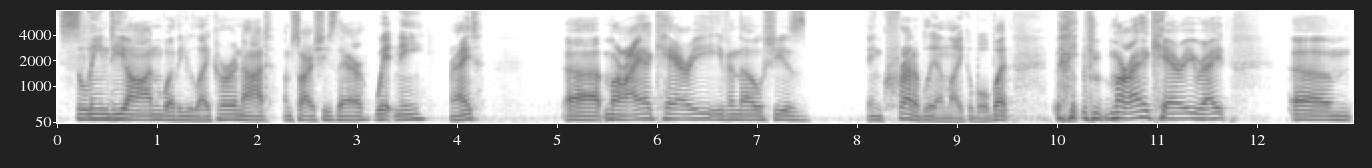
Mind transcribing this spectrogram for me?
Celine Dion, whether you like her or not, I'm sorry she's there. Whitney, right? Uh, Mariah Carey, even though she is incredibly unlikable, but Mariah Carey, right? Um,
